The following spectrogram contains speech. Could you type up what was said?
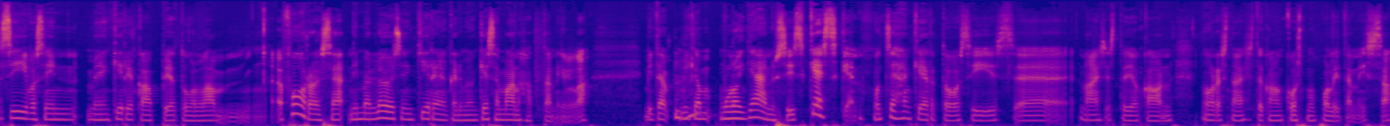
siivosin meidän kirjakaappia tuolla mm, fooroissa, niin mä löysin kirjan, jonka nimi on Kesä Manhattanilla, mitä, mm-hmm. mikä mulla on jäänyt siis kesken, mutta sehän kertoo siis äh, naisesta, joka on, nuoresta naisesta, joka on Cosmopolitanissa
